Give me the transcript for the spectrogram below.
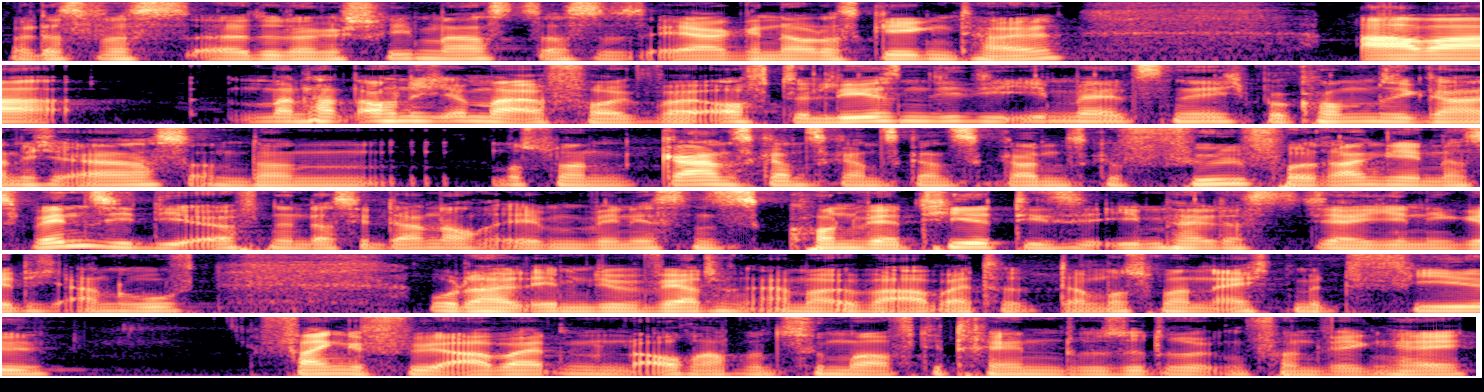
Weil das, was äh, du da geschrieben hast, das ist eher genau das Gegenteil. Aber man hat auch nicht immer Erfolg, weil oft lesen die die E-Mails nicht, bekommen sie gar nicht erst und dann muss man ganz, ganz, ganz, ganz, ganz gefühlvoll rangehen, dass wenn sie die öffnen, dass sie dann auch eben wenigstens konvertiert diese E-Mail, dass derjenige dich anruft oder halt eben die Bewertung einmal überarbeitet. Da muss man echt mit viel Feingefühl arbeiten und auch ab und zu mal auf die Tränendrüse drücken von wegen, hey,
